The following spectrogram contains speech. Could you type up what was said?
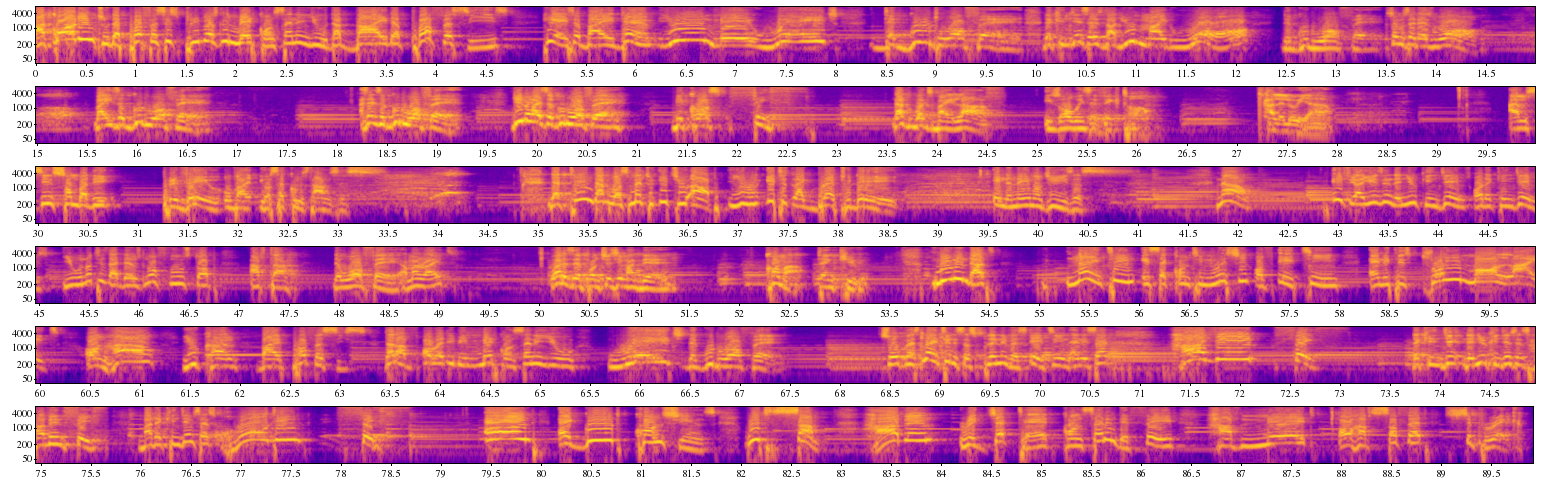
According to the prophecies previously made concerning you, that by the prophecies, here he said, by them you may wage the good warfare. The King James says that you might war the good warfare. Some say there's war. war. But it's a good warfare. I said it's a good warfare. Do you know why it's a good warfare? Because faith that works by love is always a victor. Hallelujah. I'm seeing somebody prevail over your circumstances. The thing that was meant to eat you up, you will eat it like bread today. In the name of Jesus. Now, if you are using the New King James or the King James, you will notice that there is no full stop after the warfare. Am I right? What is the punctuation mark there? Comma. Thank you. Meaning that 19 is a continuation of 18 and it is throwing more light on how you can, by prophecies that have already been made concerning you, wage the good warfare. So, verse 19 is explaining verse 18, and he said, Having faith. The, King James, the New King James says, having faith, but the King James says, holding faith and a good conscience, which some, having rejected concerning the faith, have made or have suffered shipwreck.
